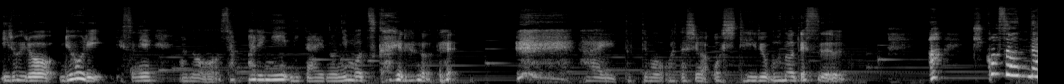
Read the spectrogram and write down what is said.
いろいろ料理ですね、あの、さっぱり煮みたいのにも使えるので、はい、とっても私は推しているものです。あキコさんだ。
